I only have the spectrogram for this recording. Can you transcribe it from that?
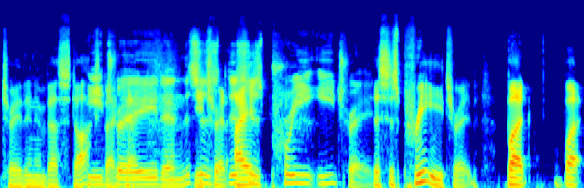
trade and invest stocks. E Trade, and this E-Trade. is this I- is pre E Trade. This is pre E Trade, but but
